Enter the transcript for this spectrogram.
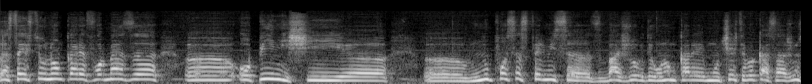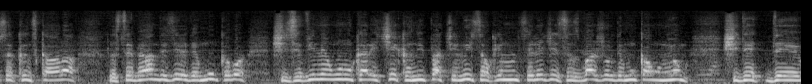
Ăsta este un om care formează uh, opinii și uh, uh, nu poți să-ți permiți să-ți bagi joc de un om care muncește, bă, ca să ajungi să cânti ca ăla, îți trebuie ani de zile de muncă, bă, și se vine unul care ce, că nu-i place lui sau că el nu înțelege să-ți bagi joc de munca unui om și de, de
